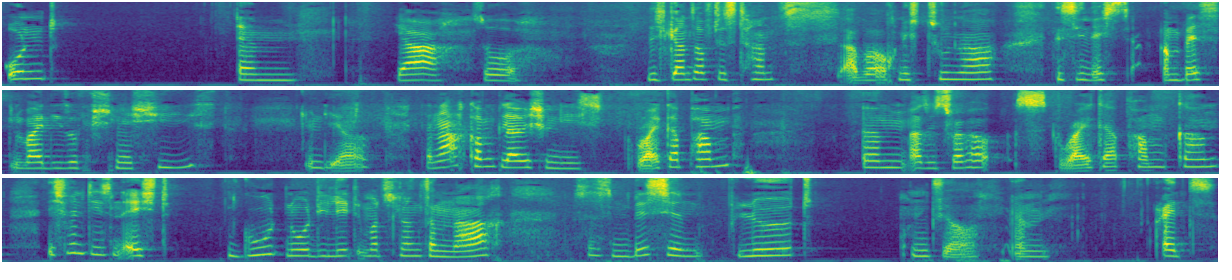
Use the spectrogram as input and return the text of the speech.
und ähm, ja, so nicht ganz auf Distanz, aber auch nicht zu nah, ist sie nicht am besten, weil die so schnell schießt. Und ja, danach kommt, glaube ich, schon die Striker Pump. Ähm, also die Striker, Striker Pump Gun. Ich finde, die sind echt gut, nur die lädt immer zu langsam nach. Das ist ein bisschen blöd. Und ja, ähm, als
